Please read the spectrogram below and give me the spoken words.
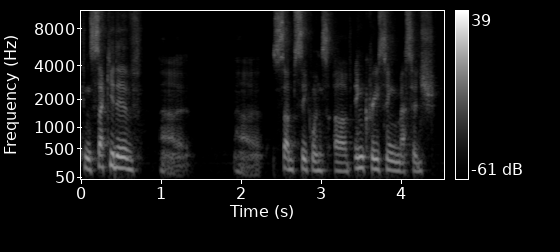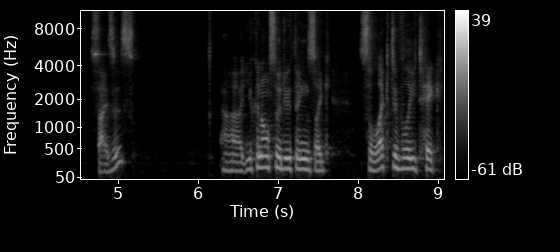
consecutive uh, uh, subsequence of increasing message sizes. Uh, you can also do things like selectively take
